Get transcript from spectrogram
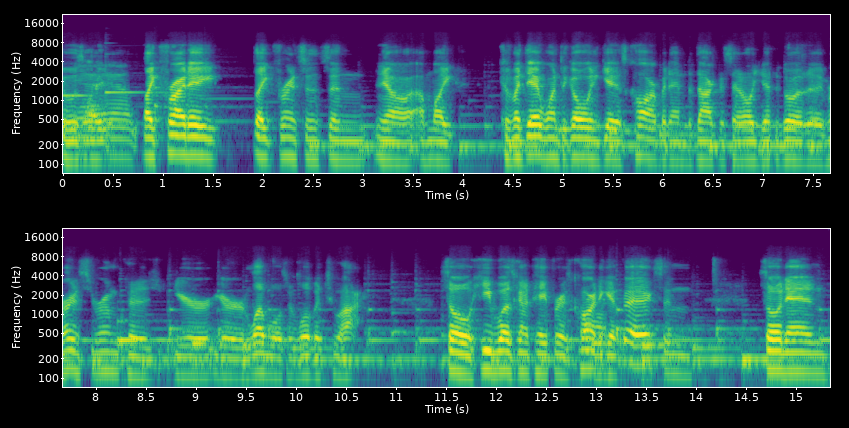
it was yeah, like yeah. like Friday, like for instance, and you know, I'm like, because my dad wanted to go and get his car, but then the doctor said, "Oh, you have to go to the emergency room because your your levels are a little bit too high." So he was going to pay for his car to get fixed, and so then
